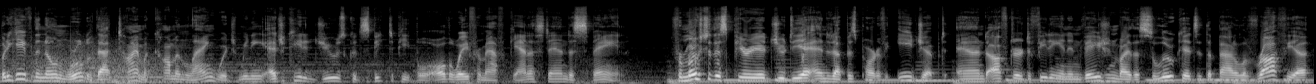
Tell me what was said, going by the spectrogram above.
but he gave the known world of that time a common language, meaning educated Jews could speak to people all the way from Afghanistan to Spain. For most of this period, Judea ended up as part of Egypt, and after defeating an invasion by the Seleucids at the Battle of Raphia,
